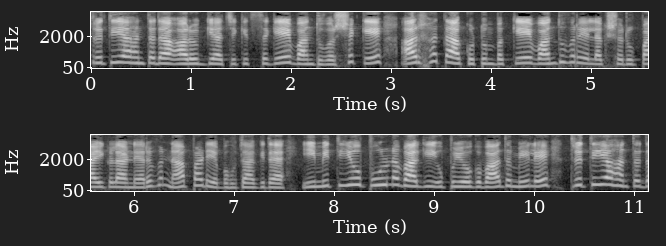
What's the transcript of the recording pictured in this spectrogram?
ತೃತೀಯ ಹಂತದ ಆರೋಗ್ಯ ಚಿಕಿತ್ಸೆಗೆ ಒಂದು ವರ್ಷಕ್ಕೆ ಅರ್ಹತಾ ಕುಟುಂಬಕ್ಕೆ ಒಂದೂವರೆ ಲಕ್ಷ ರೂಪಾಯಿಗಳ ನೆರವನ್ನ ಪಡೆಯಬಹುದಾಗಿದೆ. ಈ ಮಿತಿಯು ಪೂರ್ಣವಾಗಿ ಉಪಯೋಗವಾದ ಮೇಲೆ ತೃತೀಯ ಹಂತದ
